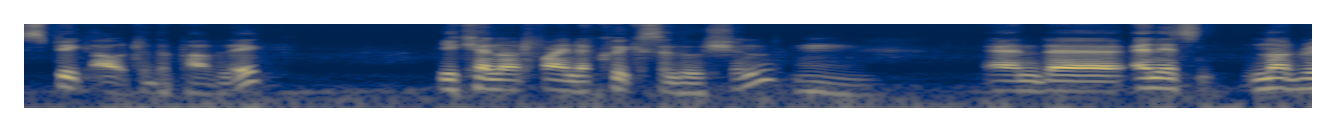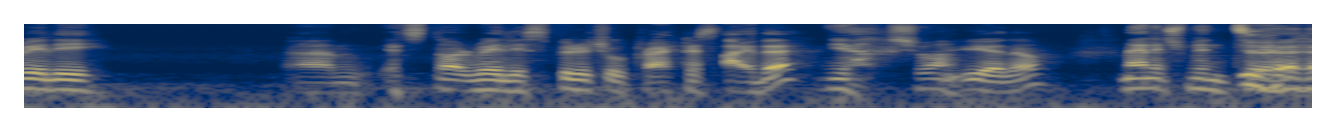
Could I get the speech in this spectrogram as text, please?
speak out to the public. You cannot find a quick solution. Mm. And, uh, and it's not really um, it's not really a spiritual practice either. Yeah, sure. You know, management uh,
